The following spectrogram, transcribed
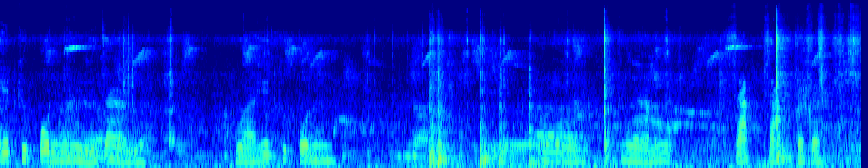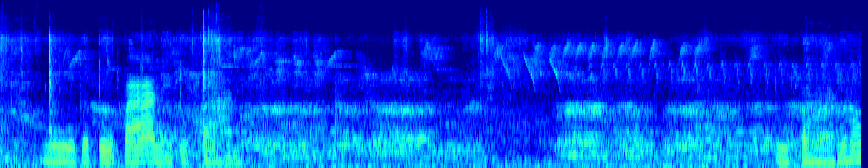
เฮ็ดคือปนเนื้อจ้าหัวเฮ็ดคือปนเออเนื้อมันซับซับไปก็นี่ก็ตัวปลานี่ตัวปลานี่ตัวปลาที่เขา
